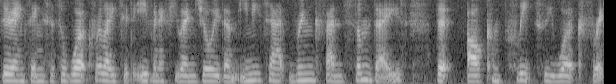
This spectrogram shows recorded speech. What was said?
doing things that are work related, even if you enjoy them. You need to ring fence some days that are completely work free.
